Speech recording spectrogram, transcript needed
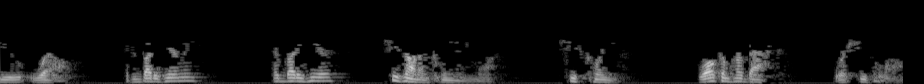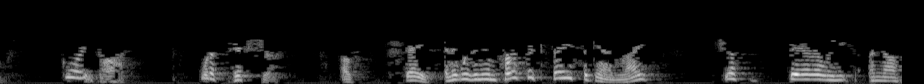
you well. Everybody hear me? Everybody here? She's not unclean anymore. She's clean. Welcome her back where she belongs. Glory to God. What a picture of faith. And it was an imperfect faith again, right? Just barely enough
